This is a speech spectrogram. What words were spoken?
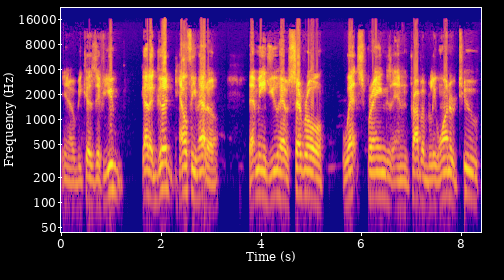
You know, because if you got a good, healthy meadow, that means you have several wet springs and probably one or two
